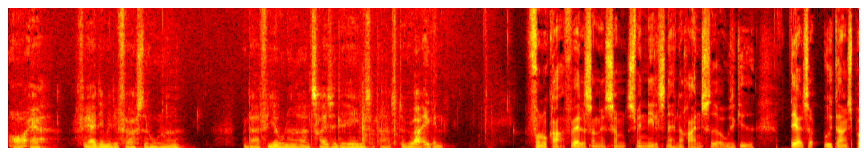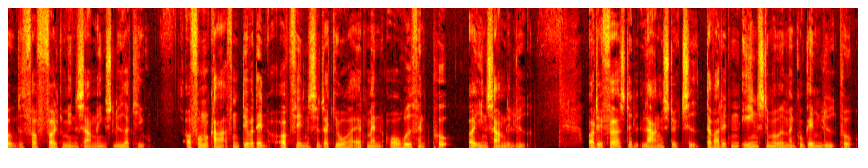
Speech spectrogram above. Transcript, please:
og er færdig med de første 100. Men der er 450 i det hele, så der er et stykke vej igen. Fonografvalserne, som Svend Nielsen han har renset og udgivet, det er altså udgangspunktet for Folkemindesamlingens lydarkiv. Og fonografen, det var den opfindelse, der gjorde, at man overhovedet fandt på at indsamle lyd. Og det første lange stykke tid, der var det den eneste måde, man kunne gemme lyd på.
